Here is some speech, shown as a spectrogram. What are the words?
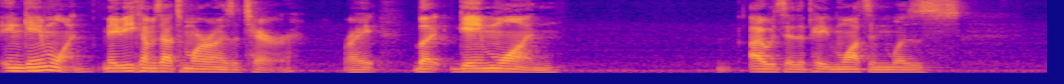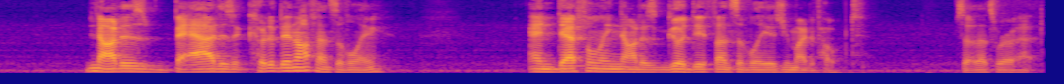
in game one. Maybe he comes out tomorrow as a terror, right? But game one, I would say that Peyton Watson was not as bad as it could have been offensively, and definitely not as good defensively as you might have hoped. So that's where I'm at.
